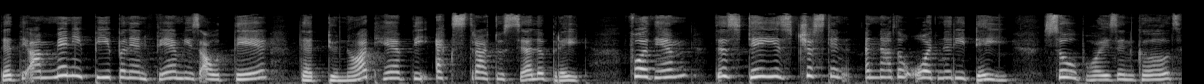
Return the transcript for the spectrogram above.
that there are many people and families out there that do not have the extra to celebrate. For them, this day is just an, another ordinary day. So, boys and girls,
